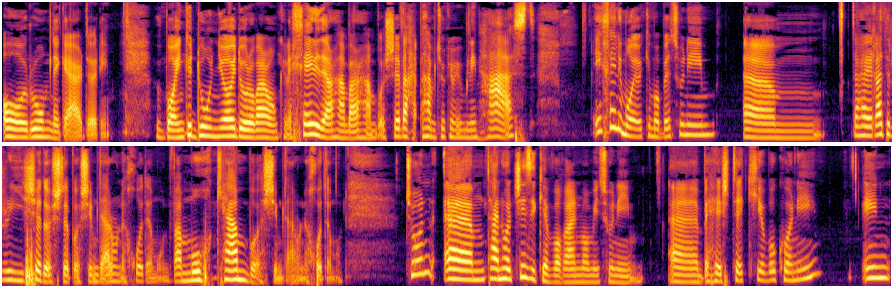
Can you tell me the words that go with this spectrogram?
آروم نگه داریم. با اینکه دنیای دور ممکنه خیلی در هم بر هم باشه و همینطور که می‌بینیم هست این خیلی مهمه که ما بتونیم در حقیقت ریشه داشته باشیم درون خودمون و محکم باشیم درون خودمون. چون تنها چیزی که واقعا ما می‌تونیم بهش تکیه بکنیم این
